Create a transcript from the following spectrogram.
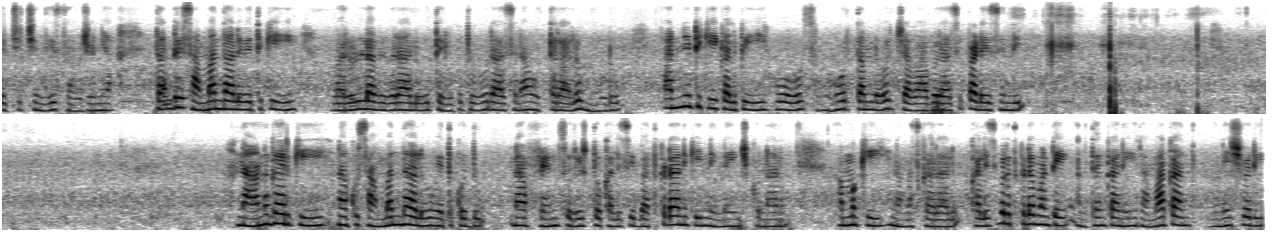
తెచ్చిచ్చింది సౌజన్య. తండ్రి సంబంధాలు వెతికి వరుళ్ళ వివరాలు తెలుపుతూ రాసిన ఉత్తరాలు మూడు. అన్నిటికీ కలిపి ఓ ముహూర్తంలో జవాబు రాసి పడేసింది. నాన్నగారికి నాకు సంబంధాలు వెతకొద్దు. నా ఫ్రెండ్ సురేష్తో కలిసి బతకడానికి నిర్ణయించుకున్నాను. అమ్మకి నమస్కారాలు. కలిసి బ్రతకడం అంటే అర్థం కాని రమాకాంత్ భువనేశ్వరి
